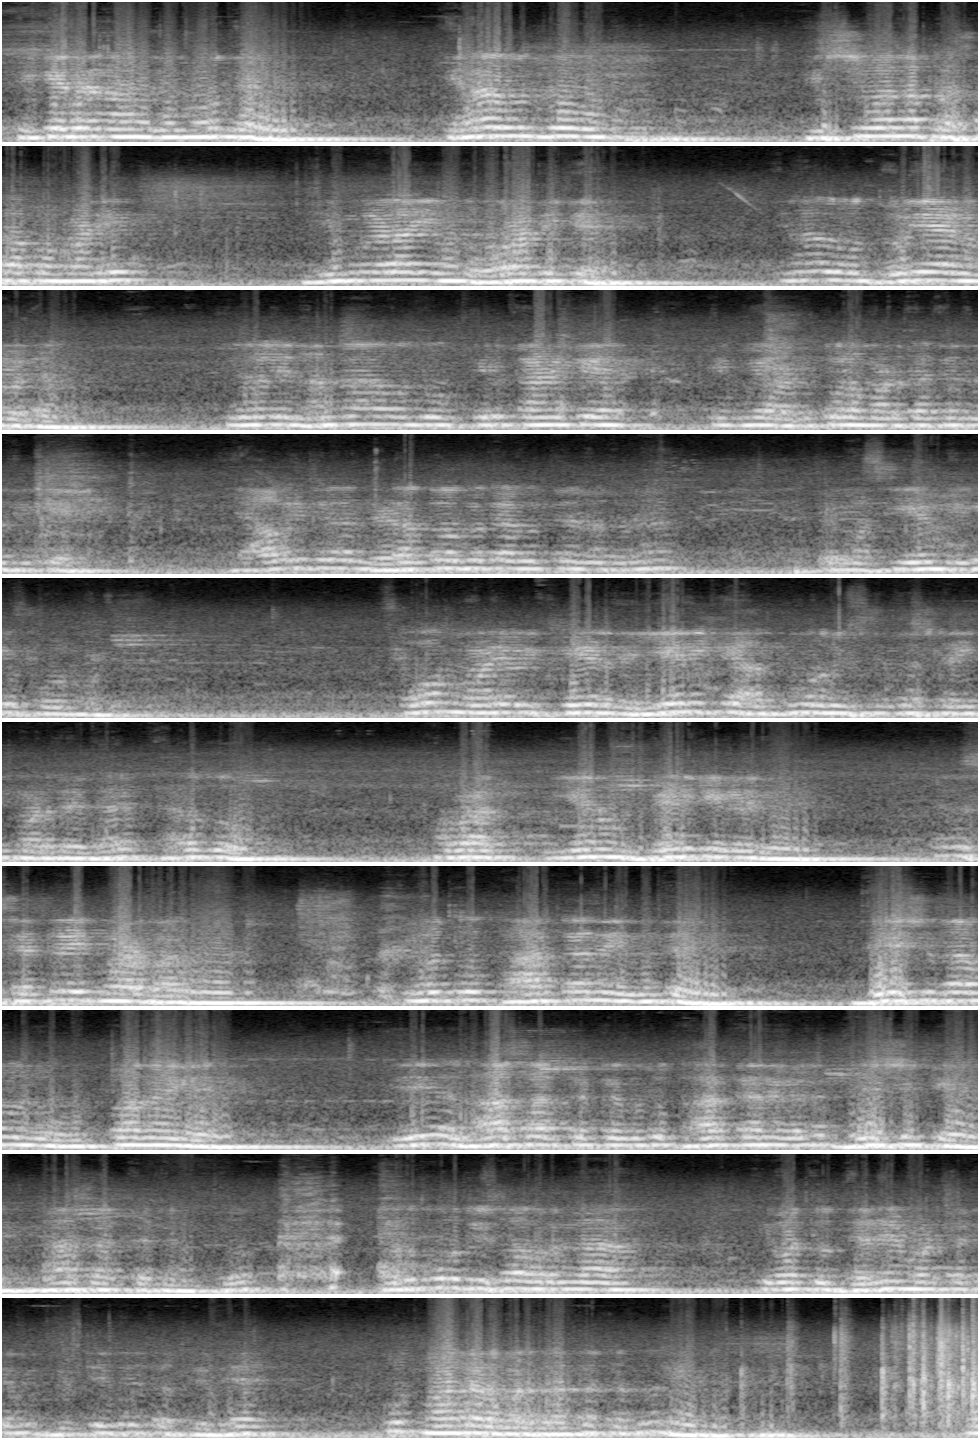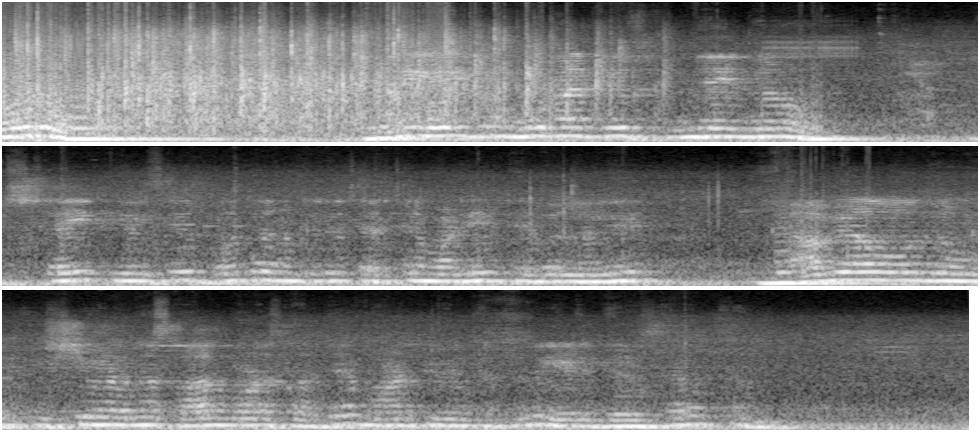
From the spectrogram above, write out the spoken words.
ಏಕೆಂದ್ರೆ ನಾನು ನಿಮ್ಮ ಮುಂದೆ. ಒಂದು ವಿಷಯವನ್ನ ಪ್ರಸ್ತಾಪ ಮಾಡಿ ನಿಮ್ಮಗಳ ಈ ಒಂದು ಹೋರಾಟಕ್ಕೆ ಏನಾದರೂ ಒಂದು ಧ್ವನಿಯಾಗಬೇಕಲ್ಲ ಇದರಲ್ಲಿ ನನ್ನ ಒಂದು ತೀರ್ಕಾಣಿಕೆ ನಿಮಗೆ ಅನುಕೂಲ ಮಾಡ್ತಕ್ಕಂಥದಕ್ಕೆ ಯಾವ ರೀತಿ ನಾನು ನಡೆದೋಗ್ಬೇಕಾಗುತ್ತೆ ಅನ್ನೋದನ್ನ ನಿಮ್ಮ ಸಿ ಎಂ ಡಿಗೆ ಫೋನ್ ಮಾಡಿ ಫೋನ್ ಮಾಡಿ ಅವ್ರಿಗೆ ಕೇಳಿದೆ ಏನಕ್ಕೆ ಹದಿಮೂರು ದಿವಸದಿಂದ ಸ್ಟ್ರೈಕ್ ಮಾಡ್ತಾ ಇದ್ದಾರೆ? ಕರೆದು, ಅವರ ಏನು ಬೇಡಿಕೆಗಳಿವೆ? ಸೆಟರೇಟ್ ಮಾಡಬಾರ್ದು. ಇವತ್ತು ಕಾರ್ಖಾನೆ ಇರುತ್ತೆ ದೇಶದ ಒಂದು ಉತ್ಪಾದನೆಗೆ ಈಗ ಲಾಸ್ ಆಗ್ತಕ್ಕಂಥದ್ದು ಕಾರ್ಖಾನೆಗಳ ದೇಶಕ್ಕೆ ಲಾಸ್ ಆಗ್ತಕ್ಕಂಥದ್ದು. ಹದಿಮೂರು ದಿವಸ ಅವರನ್ನ ಇವತ್ತು ಧರಣಿ ಮಾಡ್ತಕ್ಕಂಥ ಬಿಟ್ಟಿದ್ದೇ ತಪ್ಪಿದೆ. ಕೂತ್ ಮಾತಾಡಬಾರ್ದು ಅಂತಕ್ಕಂಥದ್ದು ಅವರು ನನಗೆ ಮೂರ್ನಾಲ್ಕು ದಿವಸ ಹಿಂದೆಯಿಂದಲೂ ಸ್ಟ್ರೈಕ್ ನಿಲ್ಲಿಸಿ ಬಂದು ಜೊತೆ ಚರ್ಚೆ ಮಾಡಿ ಟೇಬಲ್ನಲ್ಲಿ ಯಾವ್ಯಾವ ಒಂದು ಇಶ್ಯೂಗಳನ್ನು ಸಾಲ್ವ್ ಮಾಡೋ ಸಾಧ್ಯ ಮಾಡ್ತೀವಿ ಅಂತ ಹೇಳಿದ್ದೇವೆ ಸರ್.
